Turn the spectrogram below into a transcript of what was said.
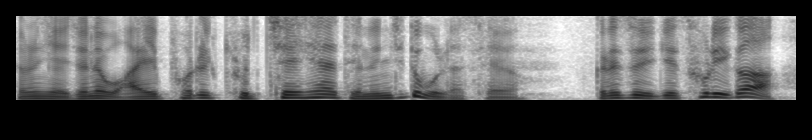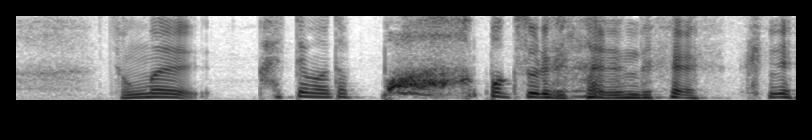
저는 예전에 와이퍼를 교체해야 되는지도 몰랐어요. 그래서 이게 소리가 정말 할 때마다 뻑뻑 소리가 나는데 그냥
